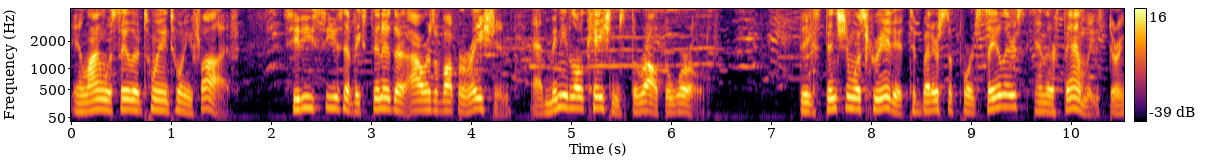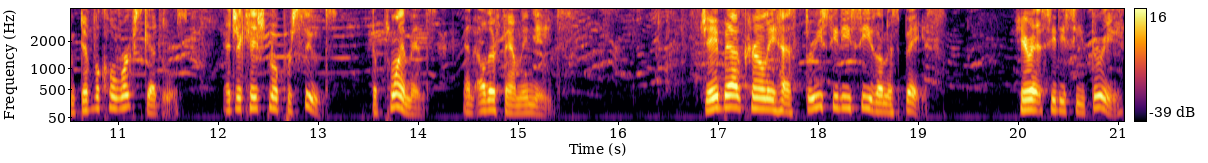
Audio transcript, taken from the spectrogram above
In line with Sailor 2025, CDCs have extended their hours of operation at many locations throughout the world. The extension was created to better support sailors and their families during difficult work schedules, educational pursuits, deployments, and other family needs. JBAB currently has three CDCs on its base. Here at CDC 3,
